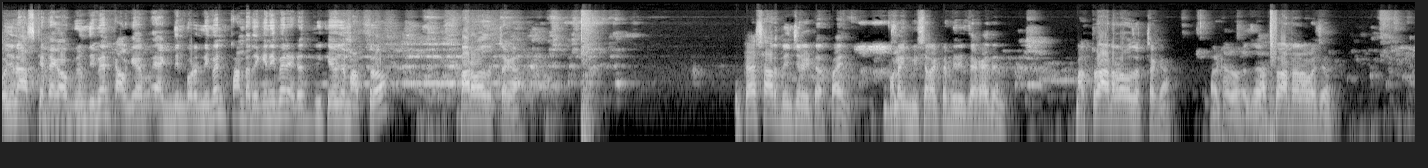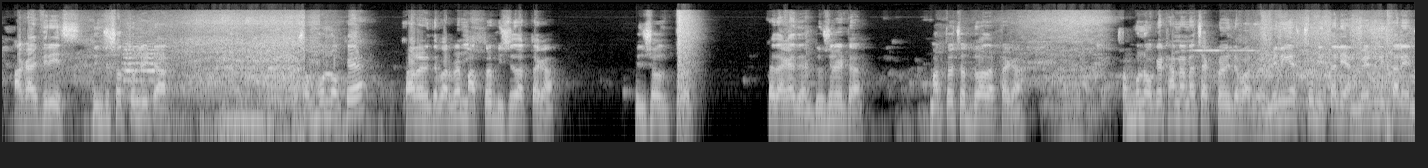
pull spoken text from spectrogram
ওই জন্য আজকে টাকা অগ্রিম দিবেন কালকে একদিন পরে নেবেন ঠান্ডা দেখে নেবেন। এটা কেউ যে মাত্র বারো হাজার টাকা। এটা সাড়ে তিনশো লিটার পাই অনেক বিশাল একটা ফ্রিজ দেখাই দেন। মাত্র আঠারো হাজার টাকা। আঠারো হাজার। মাত্র আঠারো বছর আকাই ফ্রিজ তিনশো সত্তর লিটার। সম্পূর্ণ ওকে ভাড়া নিতে পারবেন মাত্র বিশ হাজার টাকা। তিনশো সত্তর। দেখাই দেন দুশো লিটার। মাত্র চোদ্দ হাজার টাকা। সম্পূর্ণ ওকে ঠান্ডা না চেক করে নিতে পারবেন meaning stone Italian made in Italian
